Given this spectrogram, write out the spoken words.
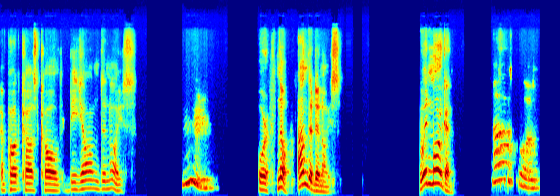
a podcast called Beyond the Noise. Mm. Or, no, Under the Noise. With Morgan. Oh, cool.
